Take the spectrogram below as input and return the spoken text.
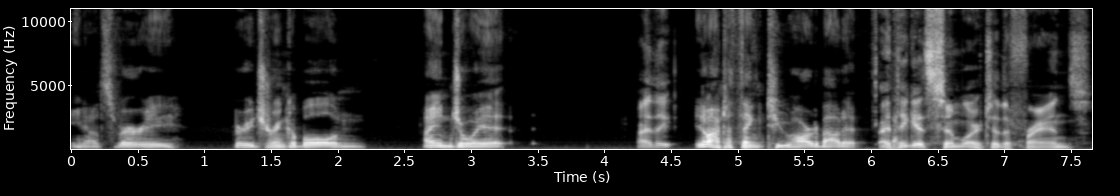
you know it's very very drinkable and i enjoy it I think you don't have to think too hard about it I think it's similar to the Franz,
